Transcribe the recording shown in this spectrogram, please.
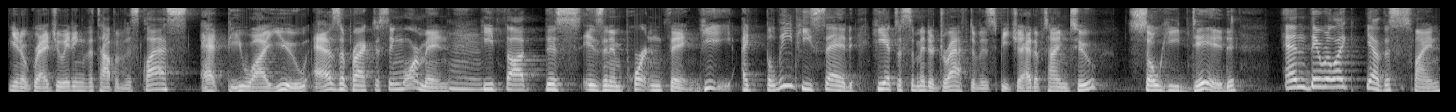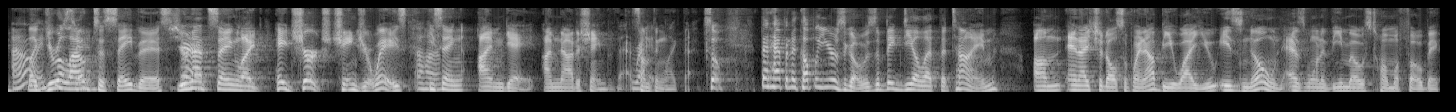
you know graduating at the top of his class at BYU as a practicing Mormon, Mm. he thought this is an important thing. He I believe he said he had to submit a draft of his speech ahead of time too. So he did. And they were like, yeah, this is fine. Oh, like, you're allowed to say this. You're not saying, like, hey, church, change your ways. He's saying, I'm gay. I'm not ashamed of that. Something like that. So that happened a couple years ago. It was a big deal at the time. Um, and I should also point out, BYU is known as one of the most homophobic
